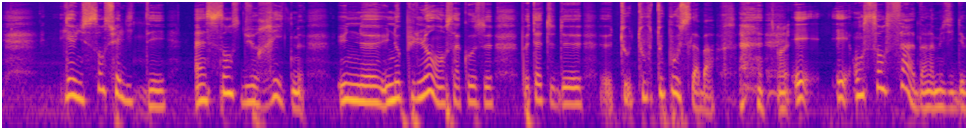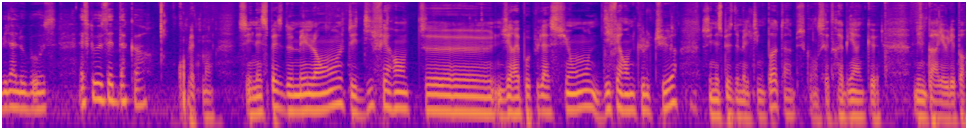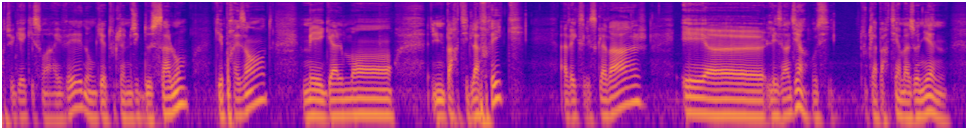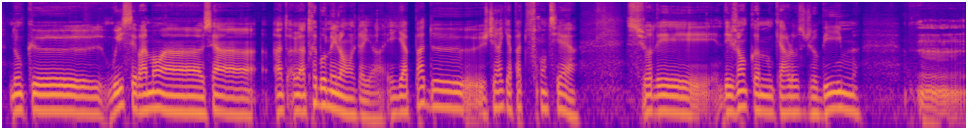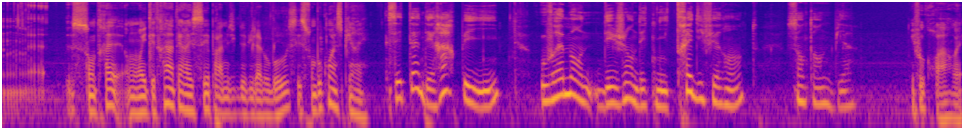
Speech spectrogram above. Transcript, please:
Il y a une sensualité, un sens du rythme, une, opulence à cause peut-être de euh, tout, tout, tout pousse là-bas. et, et on sent ça dans la musique de Villa Lobos. Est-ce que vous êtes d'accord? Complètement. C'est une espèce de mélange des différentes, euh, populations, différentes cultures. C'est une espèce de melting pot, hein, puisqu'on sait très bien que d'une part, il y a eu les Portugais qui sont arrivés, donc il y a toute la musique de salon qui est présente, mais également une partie de l'Afrique avec l'esclavage et euh, les Indiens aussi toute la partie amazonienne. Donc euh, oui, c'est vraiment un, c'est un, un, très beau mélange d'ailleurs. Et il n'y a pas de, je dirais qu'il n'y a pas de frontières sur les des gens comme Carlos Jobim. Hum, sont très, ont été très intéressés par la musique de Villa-Lobos et sont beaucoup inspirés. C'est un des rares pays où vraiment des gens d'ethnies très différentes s'entendent bien. Il faut croire, oui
